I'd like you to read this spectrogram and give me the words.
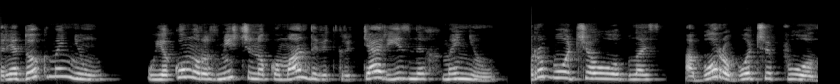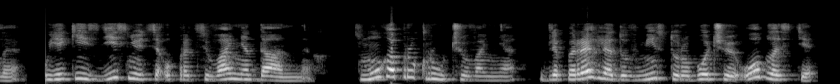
Рядок меню, у якому розміщено команди відкриття різних меню. Робоча область або робоче поле, у якій здійснюється опрацювання даних. Смуга прокручування для перегляду вмісту робочої області,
